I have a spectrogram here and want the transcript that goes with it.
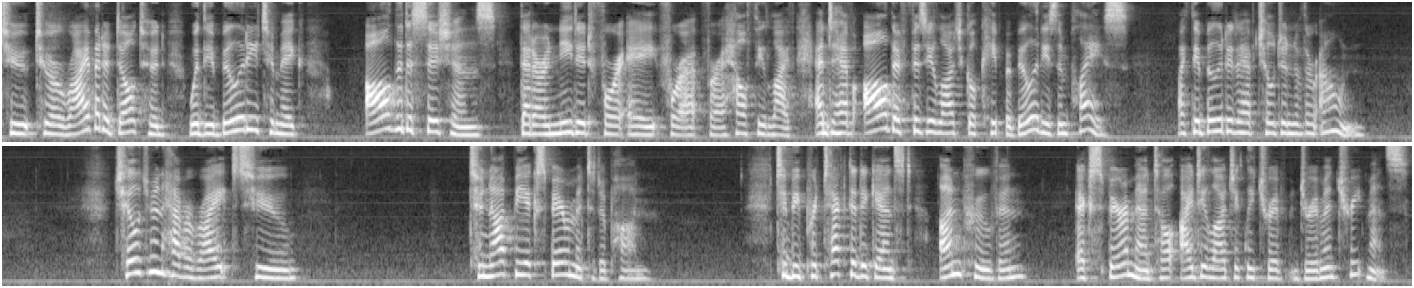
to, to arrive at adulthood with the ability to make all the decisions that are needed for a, for a, for a healthy life, and to have all their physiological capabilities in place, like the ability to have children of their own. Children have a right to to not be experimented upon, to be protected against unproven, experimental, ideologically driven treatments.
